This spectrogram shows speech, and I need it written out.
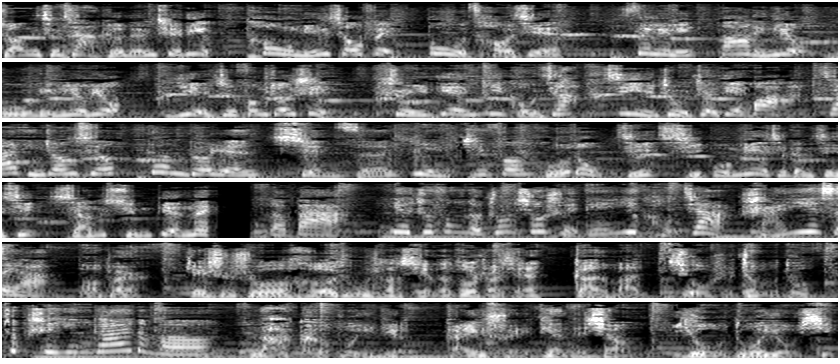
装修价格能确定，透明消费不操心。四零零八零六五零六六，叶之峰装饰水电一口价，记住这电话。家庭装修更多人选择叶之峰。活动及起步面积等信息详询店内。老爸，叶之峰的装修水电一口价啥意思呀？宝贝儿，这是说合同上写了多少钱，干完就是这么多。这不是应该的吗？那可不一定，改水电的项目又多又细，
